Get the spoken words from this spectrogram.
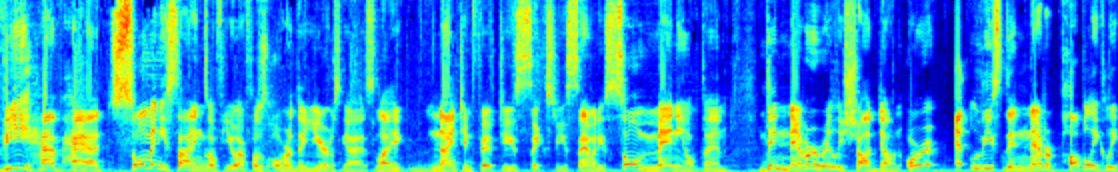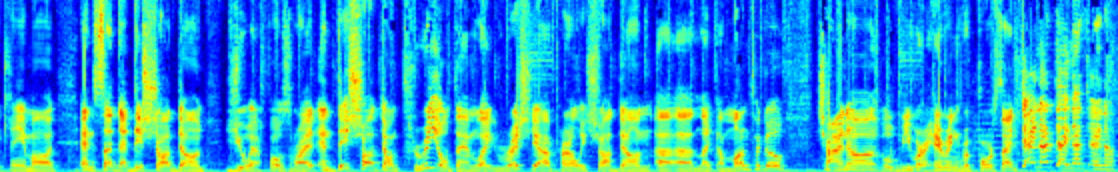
we have had so many sightings of UFOs over the years, guys. Like 1950s, 60s, 70s, so many of them. They never really shot down, or at least they never publicly came out and said that they shot down UFOs, right? And they shot down three of them. Like Russia apparently shot down uh, uh, like a month ago. China, we were hearing reports that China, China, China.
